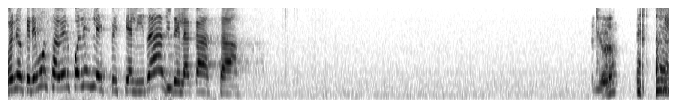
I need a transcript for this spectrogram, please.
Bueno, queremos saber cuál es la especialidad de la casa. Señora. Sí,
